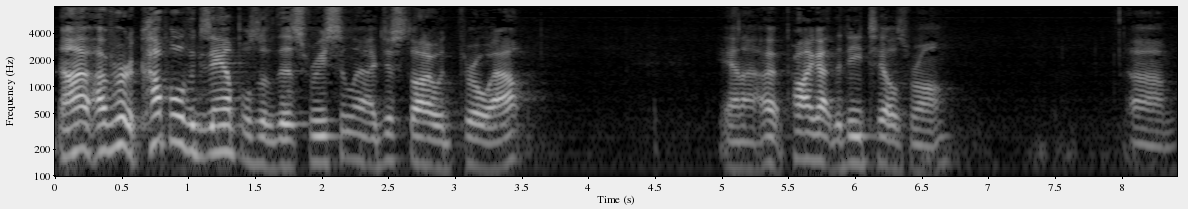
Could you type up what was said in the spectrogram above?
Now, I've heard a couple of examples of this recently I just thought I would throw out. And I probably got the details wrong um,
